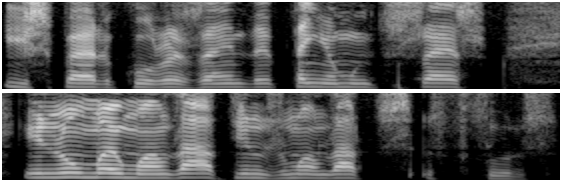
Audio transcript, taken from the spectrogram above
e espero que o Resende tenha muito sucesso e no meu mandato e nos mandatos futuros.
